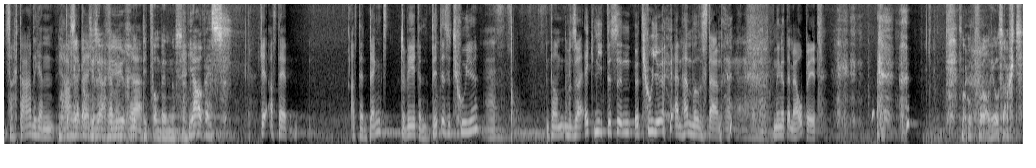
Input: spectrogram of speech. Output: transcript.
zachtaardig en... Ja, gelijk zit als je is een vuur Ja. diep van binnen of zo. Ja, of hij is... Kijk, als hij, als hij denkt te weten, dit is het goede, dan zou ik niet tussen het goede en hem willen staan. Ik denk dat hij mij opeet. Maar ook vooral heel zacht.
